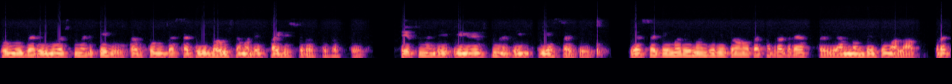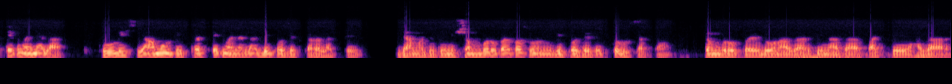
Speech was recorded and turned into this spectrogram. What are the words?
तुम्ही जर इन्व्हेस्टमेंट केली तर तुमच्यासाठी भविष्यामध्ये फायदेशीर असू शकते. तेच म्हणजे investment in S I T S I T मध्ये म्हणजे मित्रांनो कशा प्रकारे असतं? यामध्ये तुम्हाला प्रत्येक महिन्याला थोडीशी अमाऊंट प्रत्येक महिन्याला डिपॉझिट करावं लागते. ज्यामध्ये तुम्ही शंभर रुपयापासून डिपॉझिट करू शकता. शंभर रुपये दोन हजार तीन हजार पाचशे हजार.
